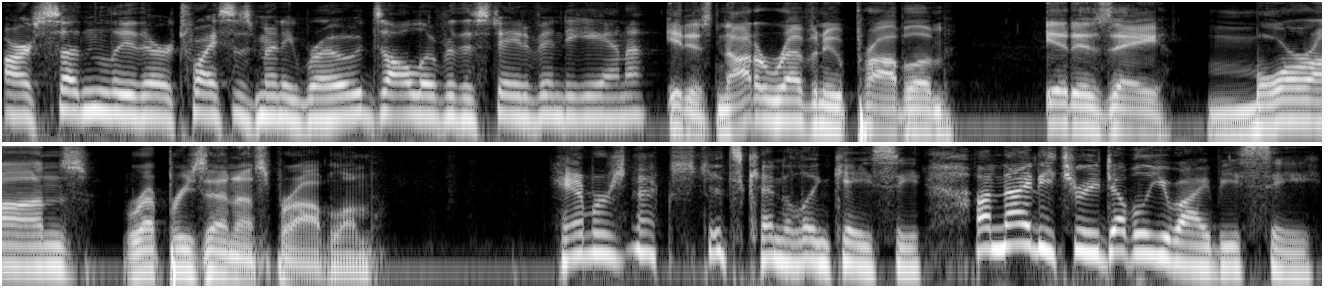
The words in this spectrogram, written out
Are suddenly there are twice as many roads all over the state of Indiana? It is not a revenue problem. It is a morons represent us problem. Hammers next. It's Kendall and Casey on 93 WIBC.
